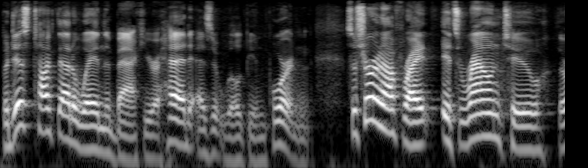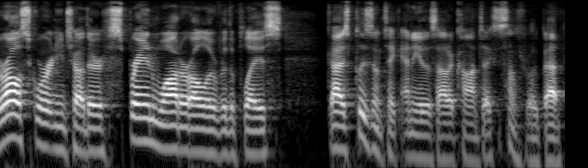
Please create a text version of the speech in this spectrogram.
but just tuck that away in the back of your head as it will be important. So, sure enough, right, it's round two. They're all squirting each other, spraying water all over the place. Guys, please don't take any of this out of context. It sounds really bad.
